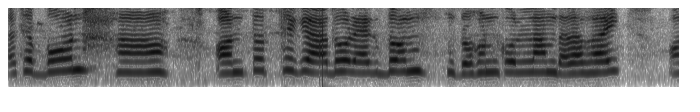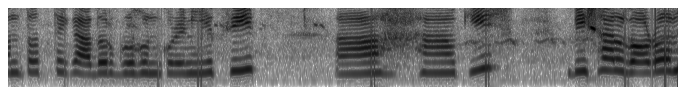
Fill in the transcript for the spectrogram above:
আচ্ছা বোন অন্তর থেকে আদর একদম গ্রহণ করলাম, দাদা ভাই। অন্তর থেকে আদর গ্রহণ করে নিয়েছি। কি? বিশাল গরম।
